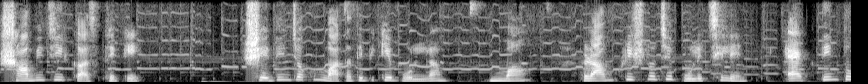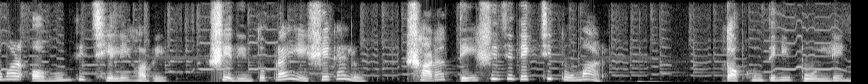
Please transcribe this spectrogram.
স্বামীজির কাছ থেকে। সেদিন যখন মাতা দেবীকে বললাম, মা রামকৃষ্ণ যে বলেছিলেন, একদিন তোমার অগুন্তি ছেলে হবে, সেদিন তো প্রায় এসে গেল, সারা দেশে যে দেখছি তোমার। তখন তিনি বললেন,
